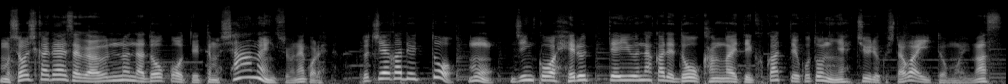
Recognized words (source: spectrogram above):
もう少子化対策がうんぬんだどうこうって言ってもしゃあないんですよねこれ。どちらかというともう人口は減るっていう中でどう考えていくかっていうことにね注力した方がいいと思います。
